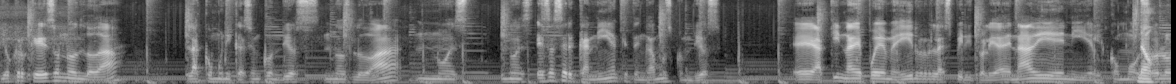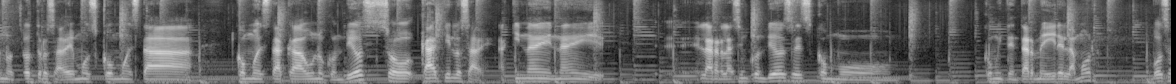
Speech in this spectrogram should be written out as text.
yo creo que eso nos lo da la comunicación con Dios, nos lo da no es, no es esa cercanía que tengamos con Dios. Eh, aquí nadie puede medir la espiritualidad de nadie, ni el cómo solo nosotros sabemos cómo está, cómo está cada uno con Dios. cada quien lo sabe. Aquí nadie, nadie, eh, la relación con Dios es como, como intentar medir el amor. Vos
